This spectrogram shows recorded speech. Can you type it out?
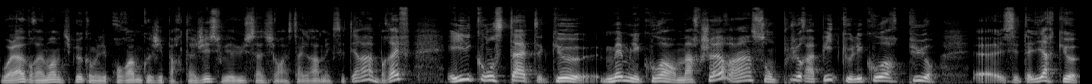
Voilà vraiment un petit peu comme les programmes que j'ai partagés, si vous avez vu ça sur Instagram, etc. Bref, et il constate que même les coureurs marcheurs hein, sont plus rapides que les coureurs purs. Euh, c'est-à-dire que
